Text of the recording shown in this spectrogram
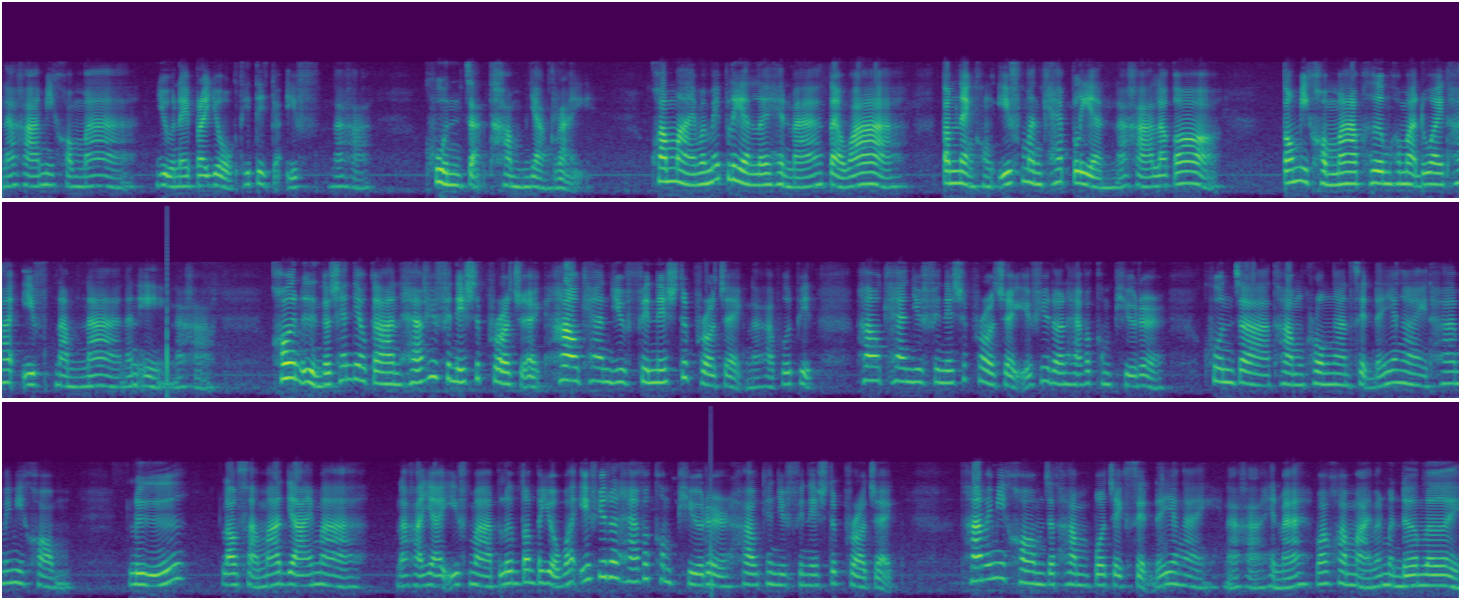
นะคะ มีคอมมาอยู่ในประโยคที่ติดกับ if นะคะ คุณจะทำอย่างไร ความหมายมันไม่เปลี่ยนเลยเห็นไหมแต่ว่าตำแหน่งของ if มันแค่เปลี่ยนนะคะ แล้วก็ ต้องมีคอมมาเพิ่มเข้ามาด้วยถ้า if นำหน้านั่นเองนะคะ ข้ออื่นๆก็เช่นเดียวกัน Have you finished the project How can you finish the project นะคะ พูดผิด How can you finish a project if you don't have a computer คุณจะทำโครงงานเสร็จได้ยังไงถ้าไม่มีคอม หรือเราสามารถย้ายมานะคะ ย้าย if มาเริ่มต้นประโยคว่า if you don't have a computer how can you finish the project ถ้าไม่มีคอมจะทำโปรเจกต์เสร็จได้ยังไงนะคะ เห็นไหมว่าความหมายมันเหมือนเดิมเลย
